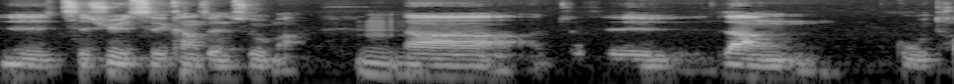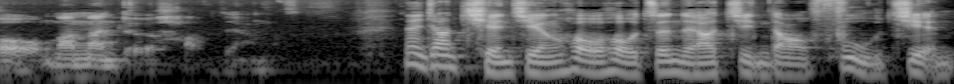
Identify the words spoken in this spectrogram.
是持续吃抗生素嘛，嗯，那就是让骨头慢慢的好这样子。那你这样前前后后真的要进到复健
